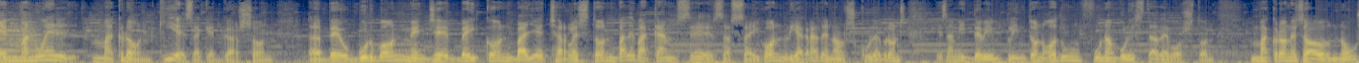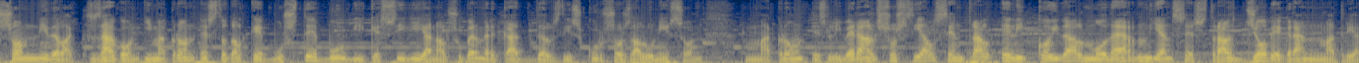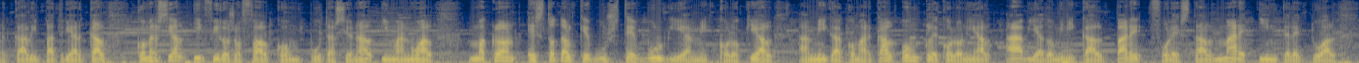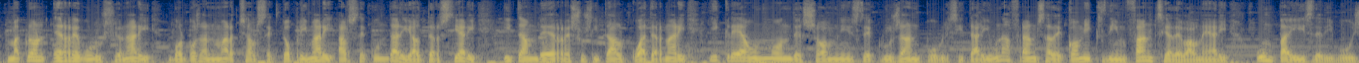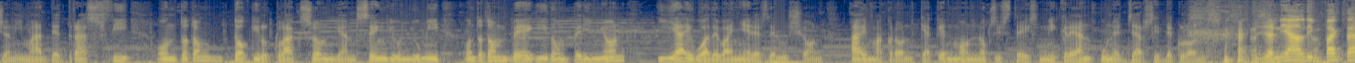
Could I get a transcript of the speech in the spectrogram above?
Emmanuel Macron. Qui és aquest garçon? Eh, Veu Bourbon, menja bacon, balla Charleston, va de vacances a Saigon, li agraden els culebrons, és amic de Bill Clinton o d'un funambulista de Boston. Macron és el nou somni de l'hexàgon i Macron és tot el que vostè vulgui que sigui en el supermercat dels discursos a l'uníson. Macron és liberal, social, central, helicoidal, modern i ancestral, jove, gran, matriarcal i patriarcal, comercial i filosofal, computacional i manual. Macron és tot el que vostè vulgui, amic col·loquial, amiga comarcal, oncle colonial, àvia dominical, pare forestal, mare intel·lectual. Macron és revolucionari, vol posar en marxa el sector primari, el secundari, el terciari i també ressuscitar el quaternari i crear un món de somnis de cruzant publicitari, una França de còmics d'infància de balneari, un país de dibuix animat de traç fi, on tothom toqui el claxon i encengui un llumí, on tothom begui Don Perignon i aigua de banyeres de Luchon. Ai, Macron, que aquest món no existeix ni creant un exèrcit de clons. Genial, d'impacte.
